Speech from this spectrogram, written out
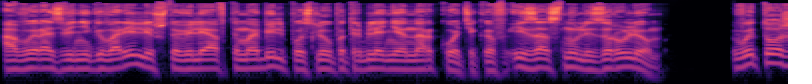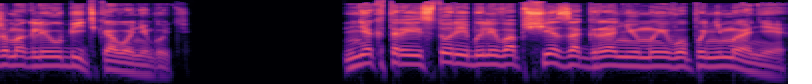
"А вы разве не говорили, что вели автомобиль после употребления наркотиков и заснули за рулем? Вы тоже могли убить кого-нибудь". Некоторые истории были вообще за гранью моего понимания.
